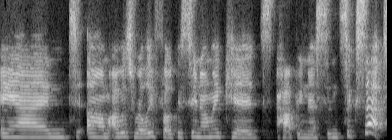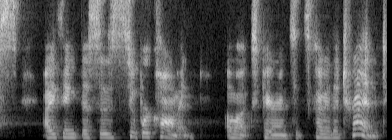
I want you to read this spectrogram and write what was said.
And um, I was really focusing on my kids' happiness and success. I think this is super common amongst parents, it's kind of the trend.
